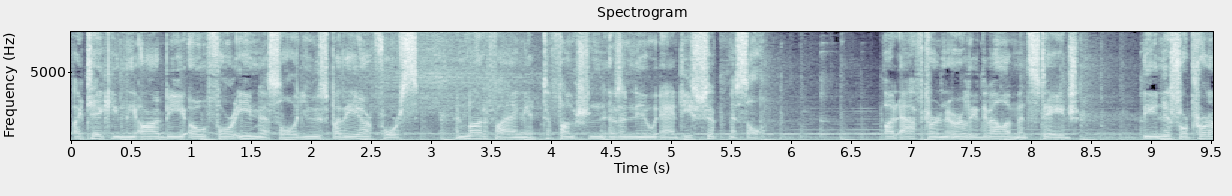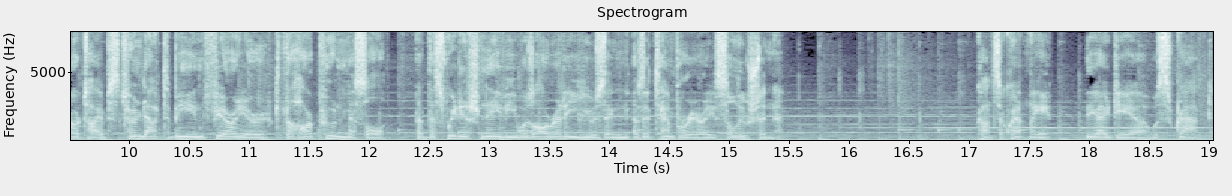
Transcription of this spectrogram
by taking the RB 04E missile used by the Air Force and modifying it to function as a new anti ship missile. But after an early development stage, the initial prototypes turned out to be inferior to the Harpoon missile that the Swedish Navy was already using as a temporary solution. Consequently, the idea was scrapped.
